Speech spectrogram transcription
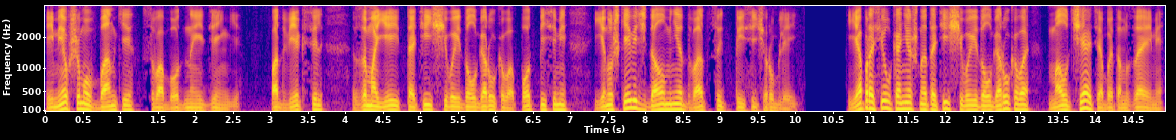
имевшему в банке свободные деньги. Под вексель за моей Татищева и Долгорукова подписями Янушкевич дал мне 20 тысяч рублей. Я просил, конечно, Татищева и Долгорукова молчать об этом займе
